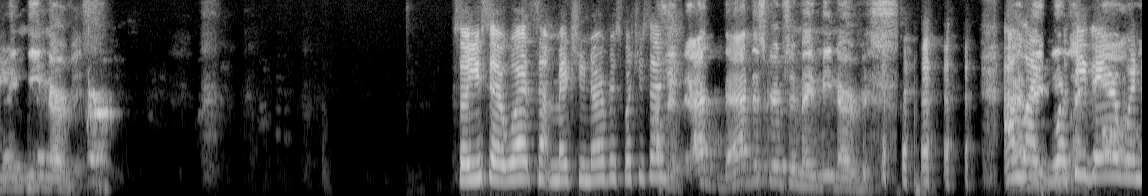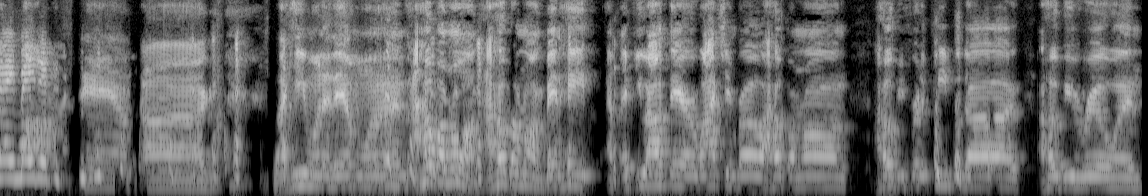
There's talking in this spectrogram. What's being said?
made me nervous. So you said what? Something makes you nervous? What you I say? said that that description made me nervous. I'm That like, made me was he like, there oh, when they made it? Damn dog. Like he one of them ones. I hope I'm wrong. I hope I'm wrong. Ben Haith, if you out there watching, bro, I hope I'm wrong. I hope you for the people, dog. I hope you a real one.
